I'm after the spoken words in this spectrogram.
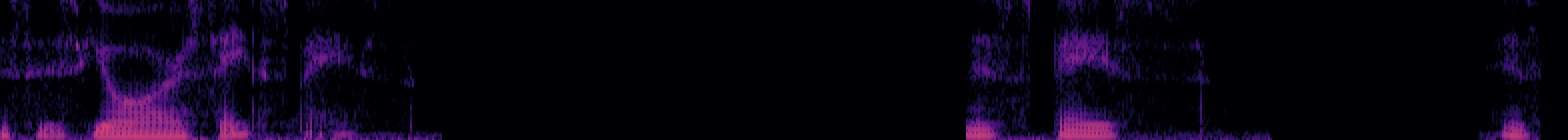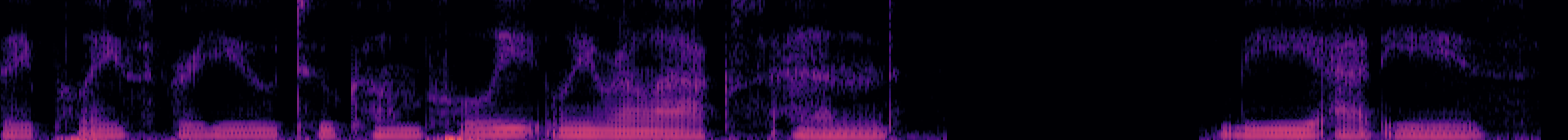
This is your safe space. This space is a place for you to completely relax and be at ease.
